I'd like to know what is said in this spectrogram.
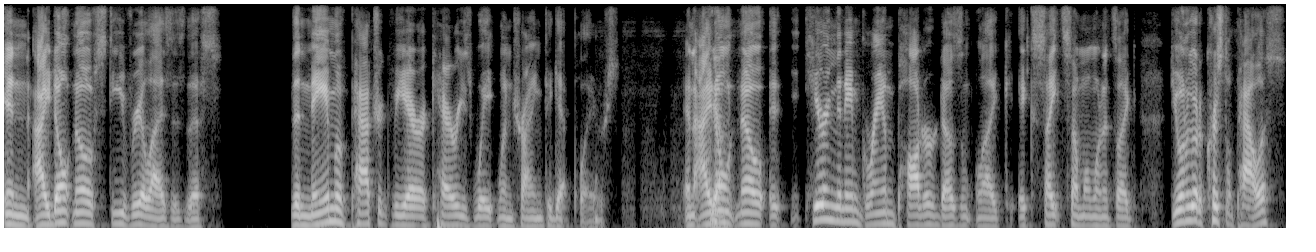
And I don't know if Steve realizes this the name of Patrick Vieira carries weight when trying to get players. And I yeah. don't know, hearing the name Graham Potter doesn't like excite someone when it's like, do you want to go to Crystal Palace?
